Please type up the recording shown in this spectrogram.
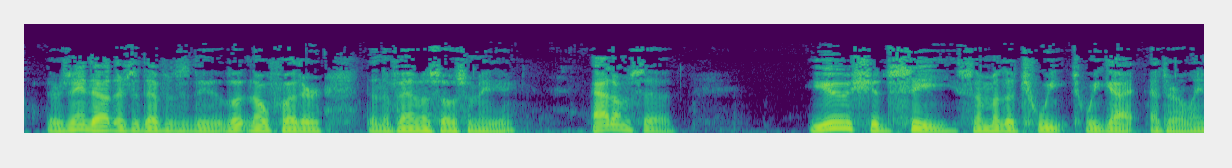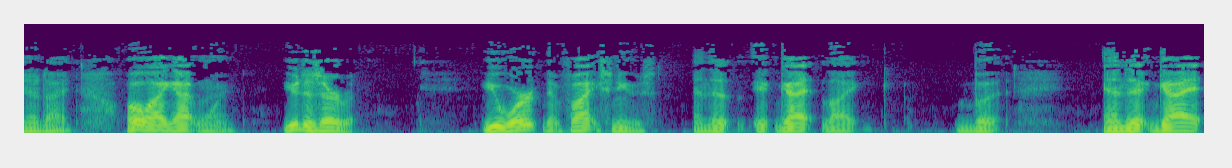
If there's any doubt, there's a deficit of decency. Look no further than the famous social media. Adam said, you should see some of the tweets we got after Elena died. Oh, I got one. You deserve it. You worked at Fox News and it, it got like, but, and it got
